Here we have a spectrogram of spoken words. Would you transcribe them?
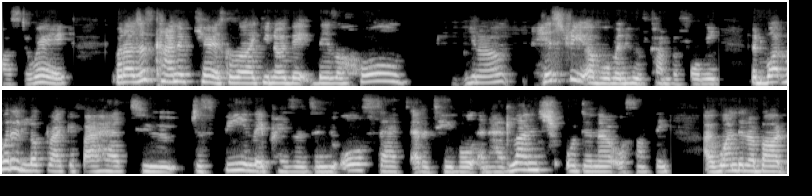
passed away, but I was just kind of curious because, like, you know, they, there's a whole you know, history of women who've come before me. But what would it look like if I had to just be in their presence and we all sat at a table and had lunch or dinner or something? I wondered about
